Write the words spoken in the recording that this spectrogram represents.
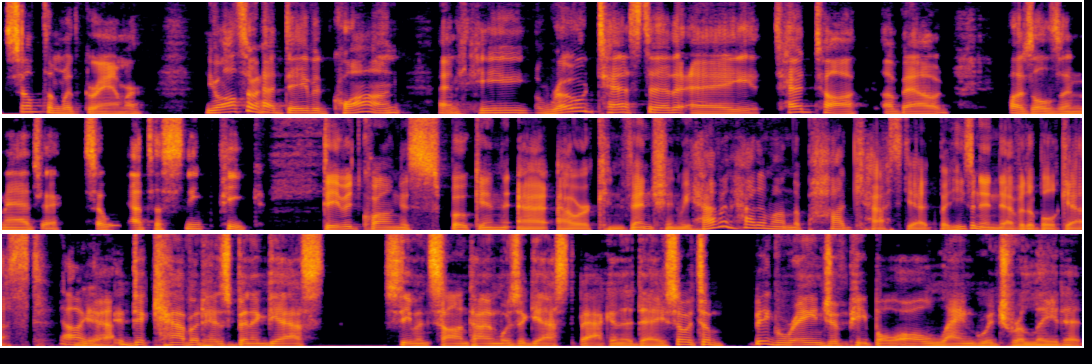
Something with grammar. You also had David Kwong, and he road tested a TED talk about puzzles and magic. So we got to sneak peek. David Kwong has spoken at our convention. We haven't had him on the podcast yet, but he's an inevitable guest. Oh, yeah. yeah. Dick Cavett has been a guest. Stephen Sondheim was a guest back in the day. So it's a big range of people, all language related.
